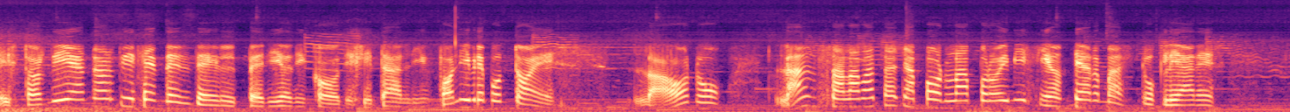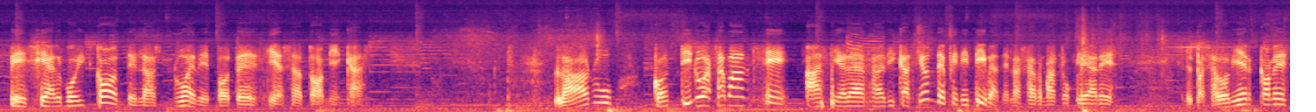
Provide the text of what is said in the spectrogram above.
Estos días nos dicen desde el periódico digital infolibre.es, la ONU lanza la batalla por la prohibición de armas nucleares pese al boicot de las nueve potencias atómicas. La ONU continúa su avance hacia la erradicación definitiva de las armas nucleares. El pasado miércoles,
